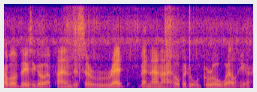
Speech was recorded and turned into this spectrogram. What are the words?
couple of days ago I planted this a red banana. I hope it will grow well here.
